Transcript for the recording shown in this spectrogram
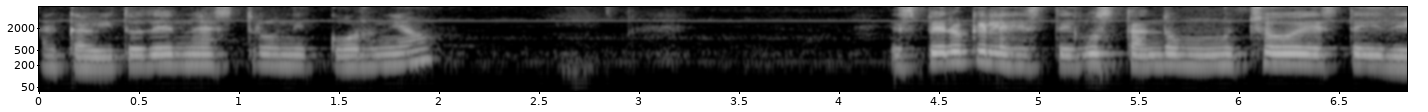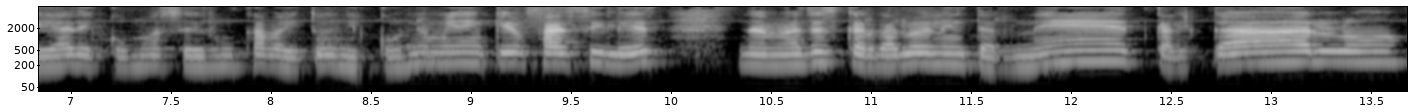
al cabellito de nuestro unicornio. Espero que les esté gustando mucho esta idea de cómo hacer un caballito de unicornio. Miren qué fácil es, nada más descargarlo en internet, calcarlo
